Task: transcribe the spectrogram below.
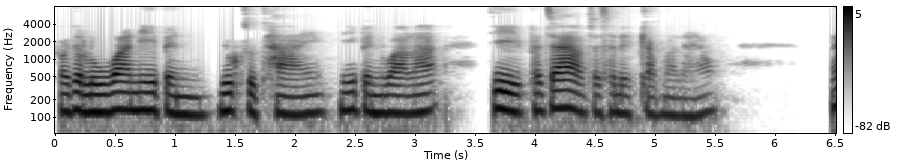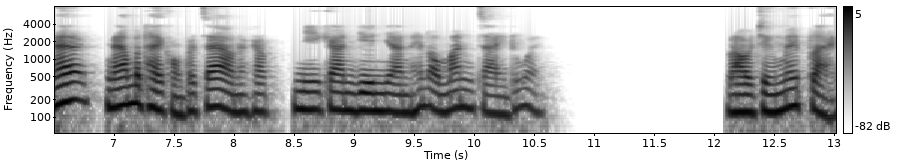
ขาจะรู้ว่านี่เป็นยุคสุดท้าย นี่เป็นวาระที่พระเจ้าจะเสด็จกลับมาแล้วและน้ำพระทัยของพระเจ้านะครับ มีการยืนยันให้เรามั่นใจด้วย เราจึงไม่แปลก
